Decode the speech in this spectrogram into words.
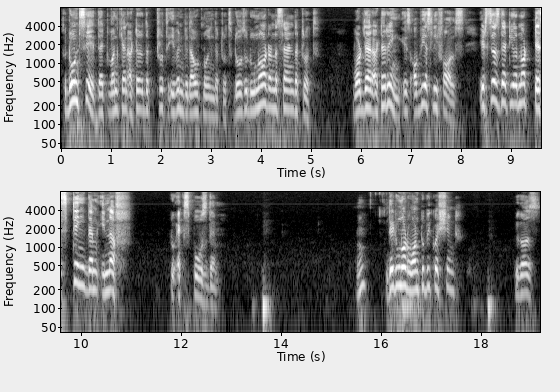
So don't say that one can utter the truth even without knowing the truth. Those who do not understand the truth, what they are uttering is obviously false. It's just that you are not testing them enough to expose them. Hmm? They do not want to be questioned because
